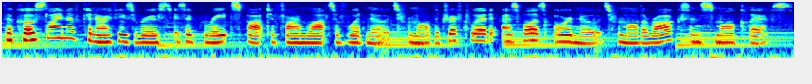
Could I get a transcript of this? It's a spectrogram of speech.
The coastline of Khenarthi's Roost is a great spot to farm lots of wood nodes from all the driftwood, as well as ore nodes from all the rocks and small cliffs.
